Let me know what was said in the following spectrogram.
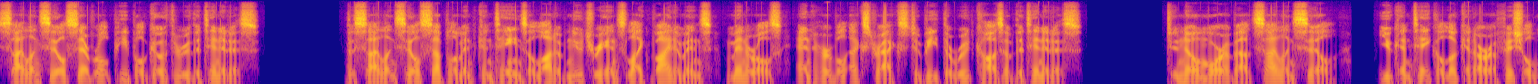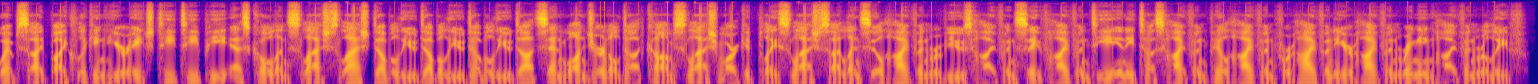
Silencil Several people go through the tinnitus. The Silencil supplement contains a lot of nutrients like vitamins, minerals, and herbal extracts to beat the root cause of the tinnitus. To know more about Silencil, you can take a look at our official website by clicking here https colon slash slash www.sanjuanjournal.com slash marketplace slash silencil hyphen reviews hyphen safe hyphen tinnitus hyphen pill hyphen for hyphen ear hyphen ringing hyphen relief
